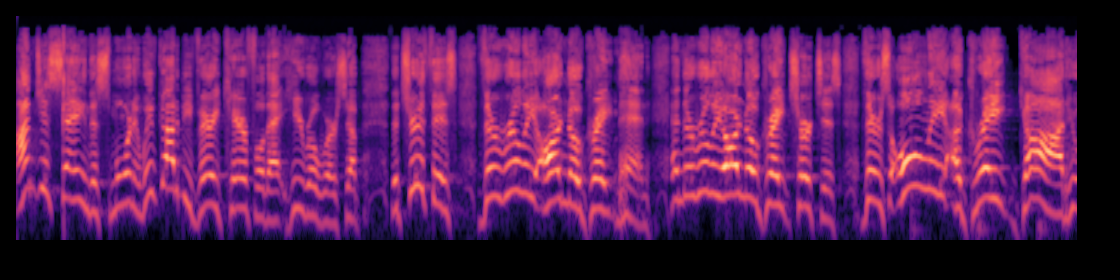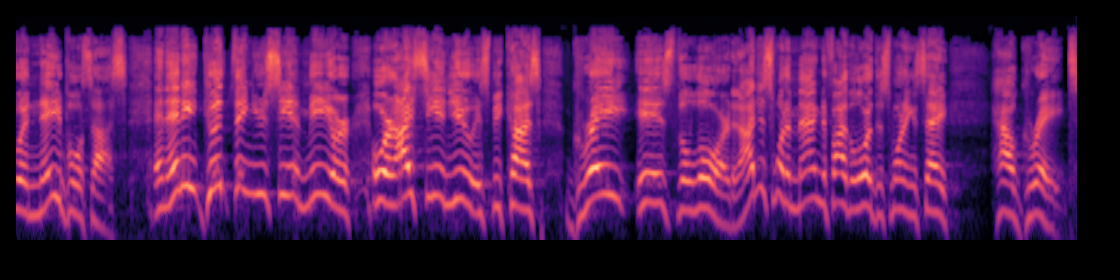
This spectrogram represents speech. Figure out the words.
I'm just saying this morning, we've got to be very careful that hero worship. The truth is, there really are no great men and there really are no great churches. There's only a great God who enables us. And any good thing you see in me or, or I see in you is because great is the Lord. And I just want to magnify the Lord this morning and say, how great,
